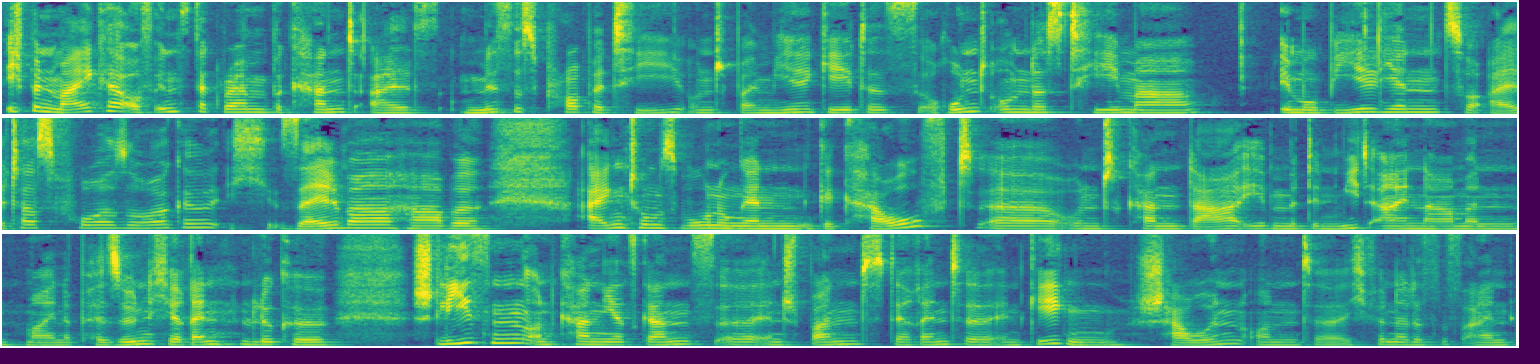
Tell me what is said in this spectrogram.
ich bin Maike auf Instagram bekannt als Mrs. Property und bei mir geht es rund um das Thema Immobilien zur Altersvorsorge. Ich selber habe Eigentumswohnungen gekauft äh, und kann da eben mit den Mieteinnahmen meine persönliche Rentenlücke schließen und kann jetzt ganz äh, entspannt der Rente entgegenschauen. Und äh, ich finde, das ist ein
